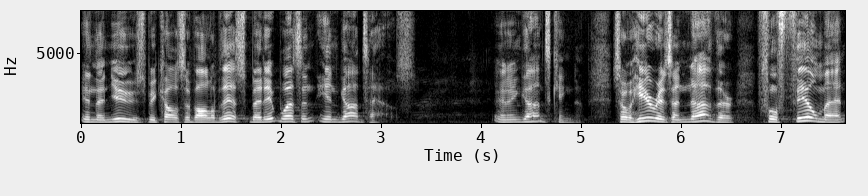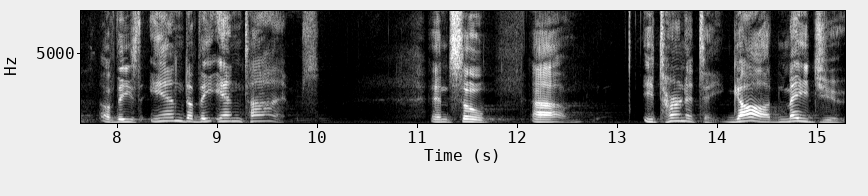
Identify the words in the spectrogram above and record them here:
in the news because of all of this, but it wasn't in God's house and in God's kingdom. So here is another fulfillment of these end of the end times. And so, uh, eternity, God made you,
